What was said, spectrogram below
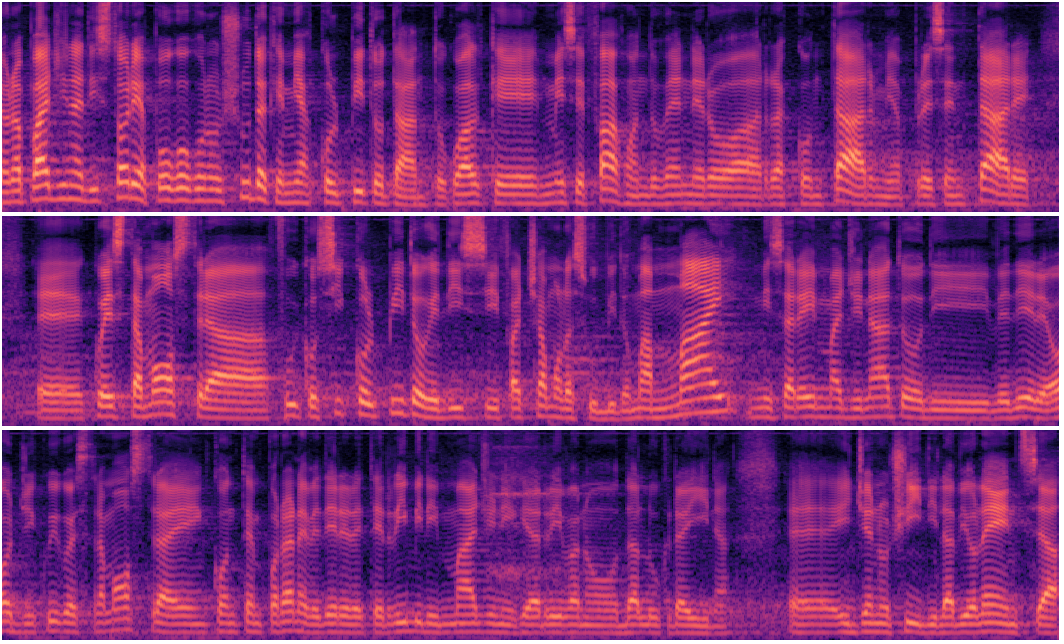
È una pagina di storia poco conosciuta che mi ha colpito tanto. Qualche mese fa quando vennero a raccontarmi, a presentare eh, questa mostra fui così colpito che dissi facciamola subito, ma mai mi sarei immaginato di vedere oggi qui questa mostra e in contemporanea vedere le terribili immagini che arrivano dall'Ucraina, eh, i genocidi, la violenza,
